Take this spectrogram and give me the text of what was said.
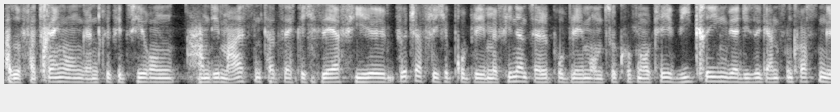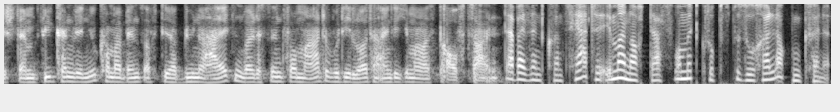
also Verdrängung, Gentrifizierung, haben die meisten tatsächlich sehr viel wirtschaftliche Probleme, finanzielle Probleme, um zu gucken, okay, wie kriegen wir diese ganzen Kosten gestemmt? Wie können wir Newcomer-Bands auf der Bühne halten? Weil das sind Formate, wo die Leute eigentlich immer was draufzahlen. Dabei sind Konzerte immer noch das, womit Clubs Besucher locken können.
